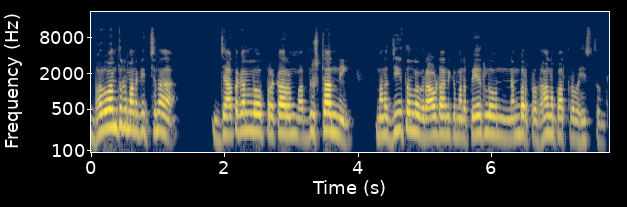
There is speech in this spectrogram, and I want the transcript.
భగవంతుడు మనకిచ్చిన జాతకంలో ప్రకారం అదృష్టాన్ని మన జీవితంలోకి రావడానికి మన పేరులో ఉన్న నెంబర్ ప్రధాన పాత్ర వహిస్తుంది.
